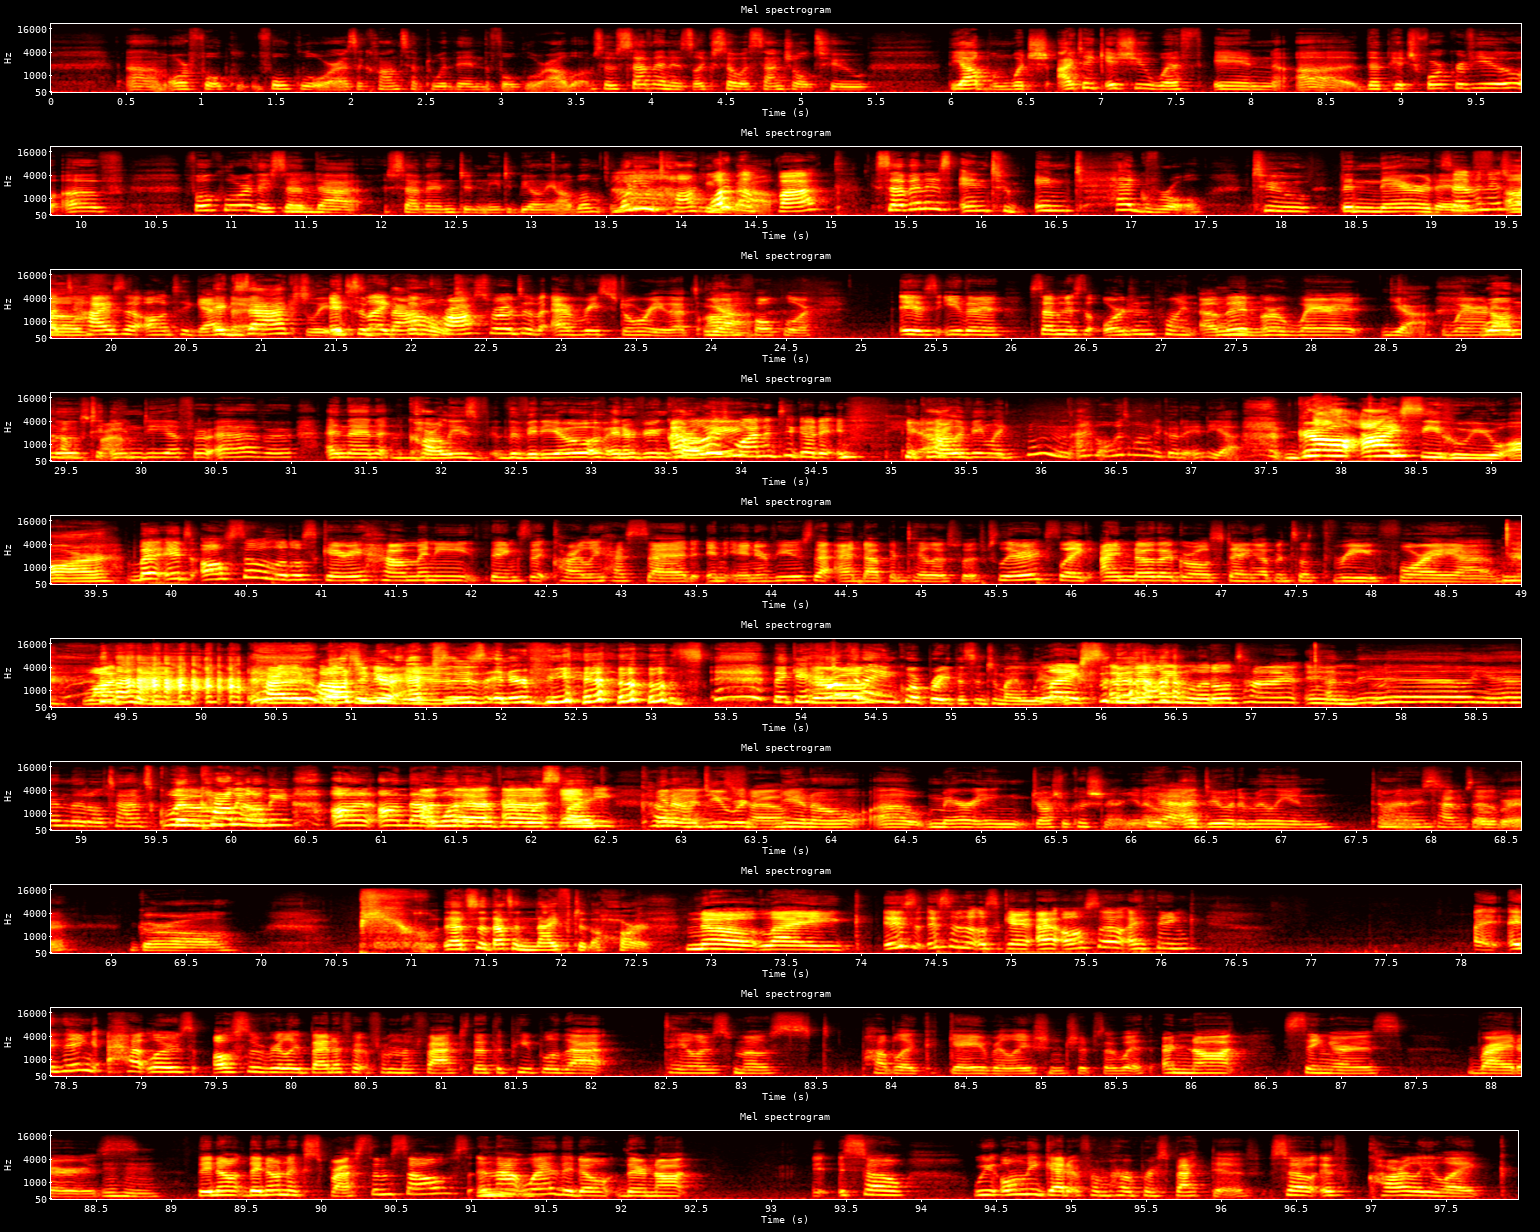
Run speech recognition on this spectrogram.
um, or folk folklore as a concept within the folklore album. So seven is like so essential to the album, which I take issue with in uh, the Pitchfork review of folklore. They said that seven didn't need to be on the album. What are you talking. What about? the fuck? Seven is into integral to the narrative. Seven is what ties it all together. Exactly. It's, It's like about- the crossroads of every story that's on Yeah. folklore. Is either seven is the origin point of it mm-hmm. or where Yeah. where it we'll all move comes to from. India forever. And then mm-hmm. Karlie's the video of interviewing Karlie. always wanted to go to India. Karlie being like, hmm, I've always wanted to go to India. Girl, I see who you are. But it's also a little scary how many things that Karlie has said in interviews that end up in Taylor Swift lyrics. Like, I know that girl is staying up until 3, 4 a.m. watching Karlie Kloss Watching your ex's interviews. Thinking, Girl. how can I incorporate this into my lyrics? Like, a million little times. a million little times. When Karlie on the on on that On one the, interview uh, was like, you know, do you re- you know, uh, marrying Joshua Kushner? You know, Yeah. I do it a million A times, million times over. Girl, Pew! that's a that's a knife to the heart. No, like, it's, it's a little scary. I also, I think. I, I think Hetlers also really benefit from the fact that the people that Taylor's most public gay relationships are with are not singers, writers. Mm-hmm. They don't they don't express themselves in that mm-hmm. way. They don't they're not so we only get it from her perspective. So if Karlie like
